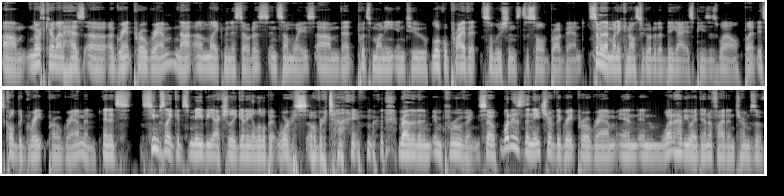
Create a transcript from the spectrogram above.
Um, North Carolina has a, a, grant program, not unlike Minnesota's in some ways, um, that puts money into local private solutions to solve broadband. Some of that money can also go to the big ISPs as well, but it's called the GREAT program, and, and it's seems like it's maybe actually getting a little bit worse over time rather than improving. So, what is the nature of the GREAT program, and and what have you identified in terms of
